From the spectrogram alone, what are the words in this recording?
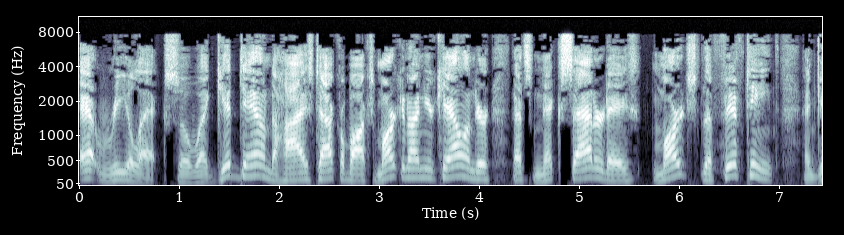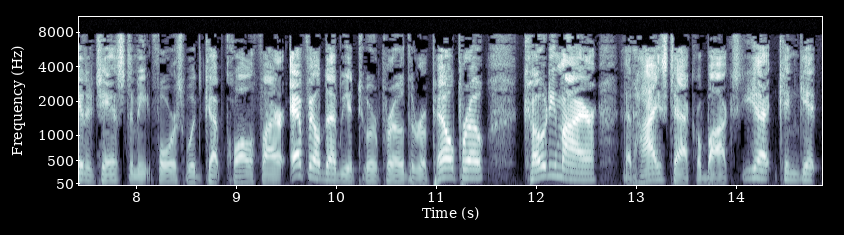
at ReelX. So uh, get down to Hi's Tackle Box, mark it on your calendar. That's next Saturday, March the 15th, and get a chance to meet Forest Wood Cup qualifier, FLW Tour Pro, the Repel Pro, Cody Meyer at Hi's Tackle Box. You can get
